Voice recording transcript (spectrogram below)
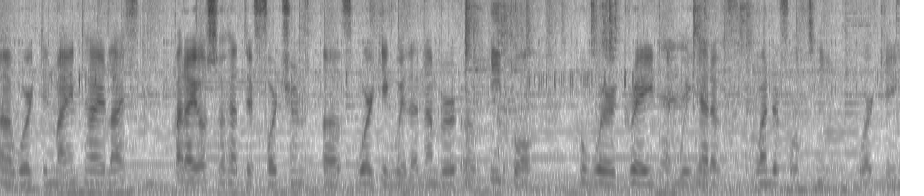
uh, worked in my entire life. But I also had the fortune of working with a number of people who were great, and we had a wonderful team working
